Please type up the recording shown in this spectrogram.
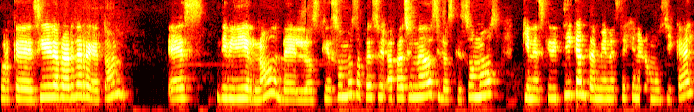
porque decir hablar de reggaetón es dividir, ¿no? De los que somos apasionados y los que somos quienes critican también este género musical,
